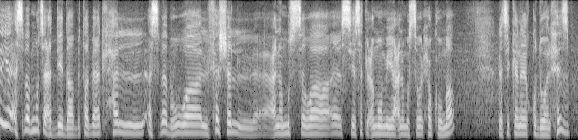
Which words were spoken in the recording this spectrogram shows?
هي أسباب متعددة. بطبيعة الحال الأسباب هو الفشل على مستوى السياسات العمومية على مستوى الحكومة التي كان يقودها الحزب. آه،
